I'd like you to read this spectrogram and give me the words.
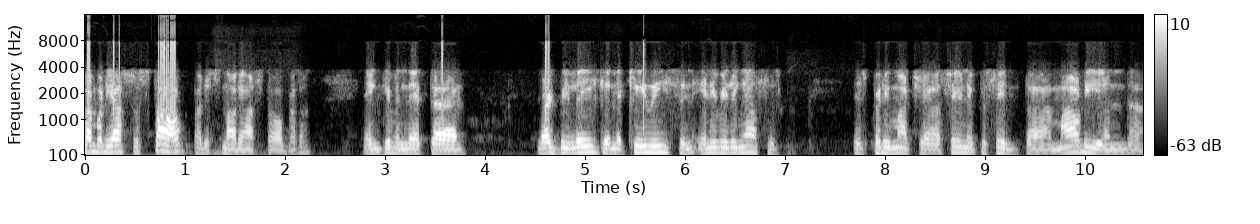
somebody else's style, but it's not our style, brother. And given that uh, rugby league and the Kiwis and, and everything else is is pretty much uh, 70% uh, Maori and uh,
